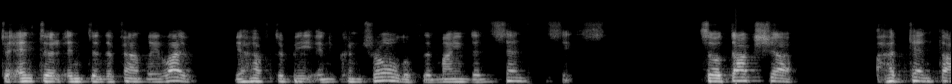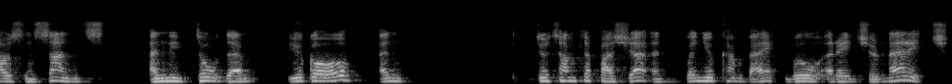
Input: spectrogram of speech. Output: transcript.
to enter into the family life. You have to be in control of the mind and senses. So Daksha had 10,000 sons and he told them, you go and do some tapasya and when you come back, we'll arrange your marriage.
